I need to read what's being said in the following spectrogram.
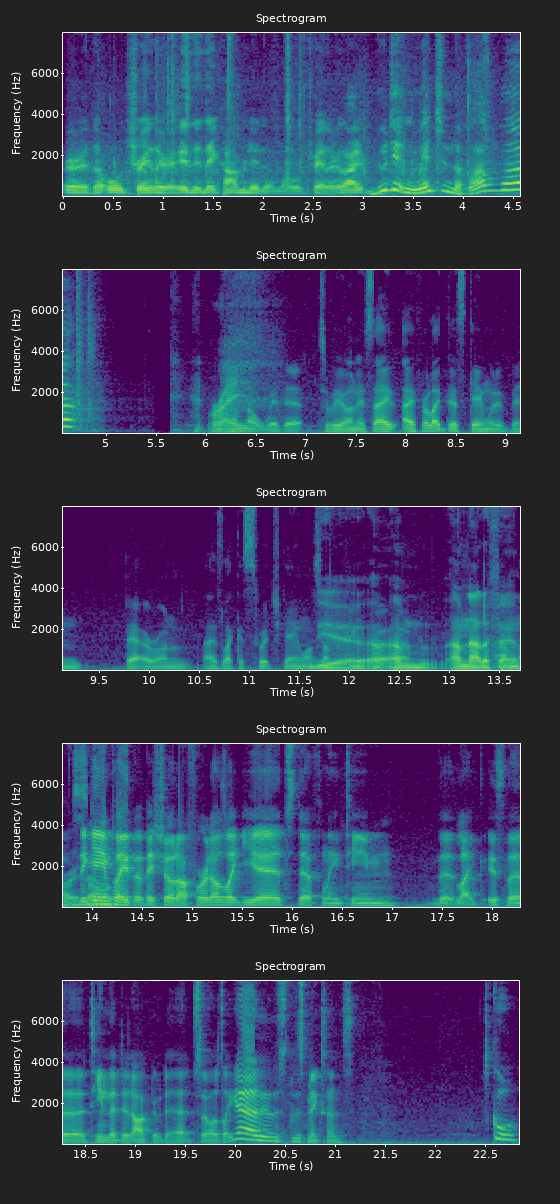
Or the old trailer, and then they commented on the old trailer. Like, you didn't mention the blah blah blah. Right. I'm not with it, to be honest. I, I feel like this game would have been better on as like a Switch game or something. Yeah, but, I- um, I'm I'm not a fan not right the now. gameplay that they showed off for it, I was like, yeah, it's definitely a team that like it's the team that did Octodad. So I was like, yeah, this this makes sense. It's cool.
